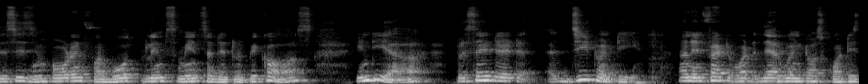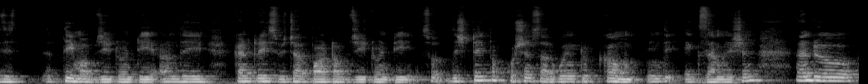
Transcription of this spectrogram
this is important for both prelims mains and interview because india presided g20 and in fact what they are going to ask what is the theme of g20 and the countries which are part of g20 so this type of questions are going to come in the examination. And uh,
